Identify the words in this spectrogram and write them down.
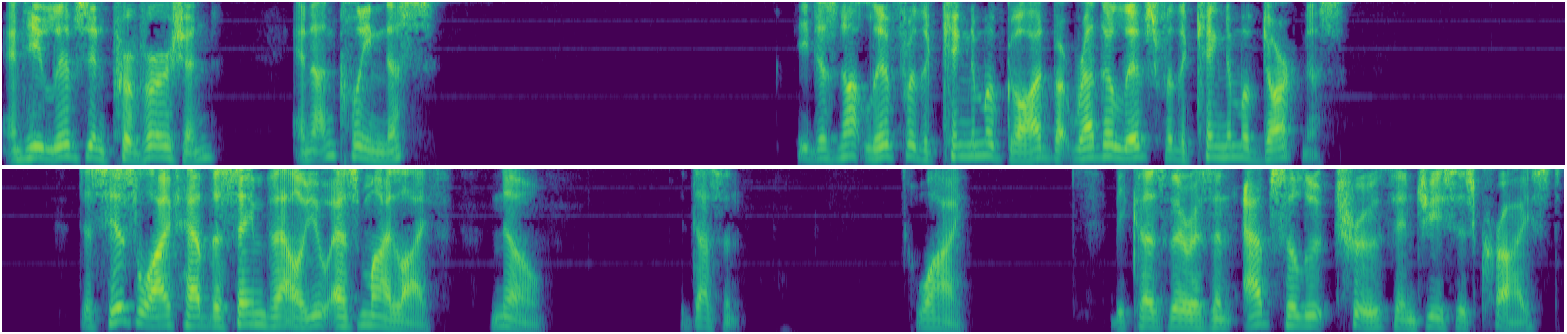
and he lives in perversion and uncleanness he does not live for the kingdom of God, but rather lives for the kingdom of darkness. Does his life have the same value as my life? No, it doesn't. Why? Because there is an absolute truth in Jesus Christ,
